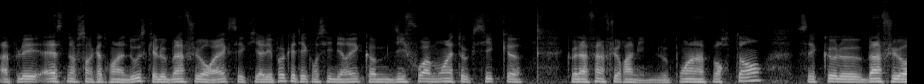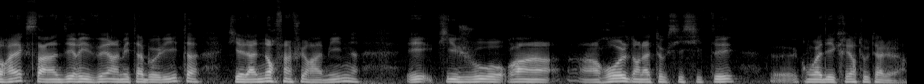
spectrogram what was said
appelé S992, qui est le benfluorex et qui à l'époque était considéré comme dix fois moins toxique que la fenfluramine. Le point important, c'est que le benfluorex a un dérivé, un métabolite, qui est la norfenfluramine et qui jouera un, rôle dans la toxicité euh, qu'on va décrire tout à l'heure.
